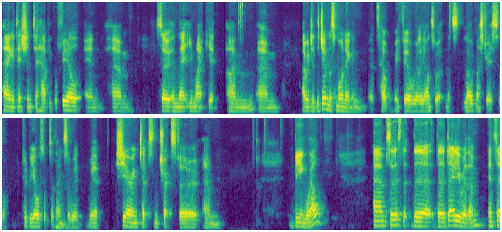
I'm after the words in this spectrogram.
paying attention to how people feel. And um, so in that, you might get, I'm, um, I went to the gym this morning and it's helped me feel really onto it and it's lowered my stress or could be all sorts of things. So we're, we're sharing tips and tricks for um, being well. Um, so that's the, the, the, daily rhythm. And so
